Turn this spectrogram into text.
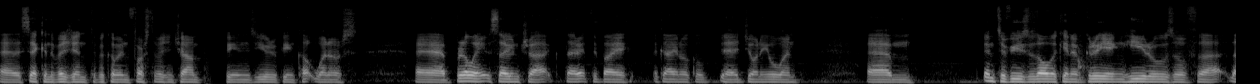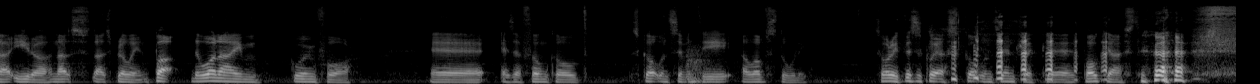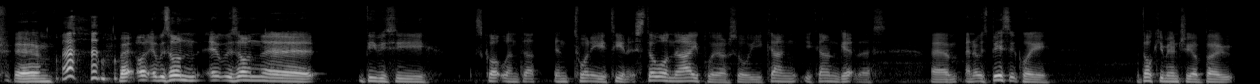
uh, the second division to becoming first division champions, European Cup winners. Uh, brilliant soundtrack directed by a guy called uh, Jonny Owen. Um, interviews with all the kind of greying heroes of that, that era, and that's that's brilliant. But the one I'm going for uh, is a film called Scotland '78: A Love Story. Sorry, this is quite a Scotland centric uh, podcast. um, but it was on it was on uh, BBC Scotland in 2018. It's still on the iPlayer, so you can you can get this. Um, and it was basically a documentary about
